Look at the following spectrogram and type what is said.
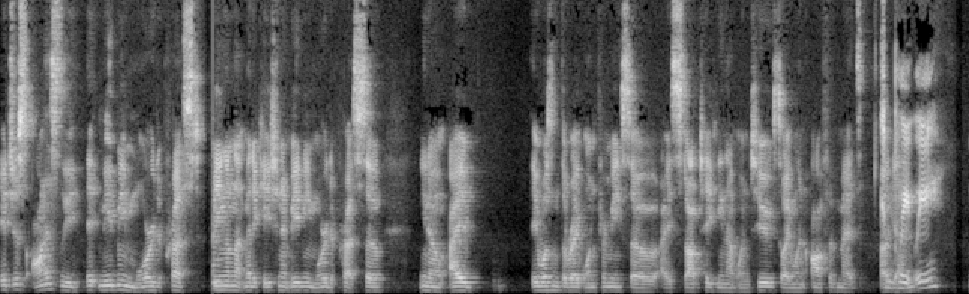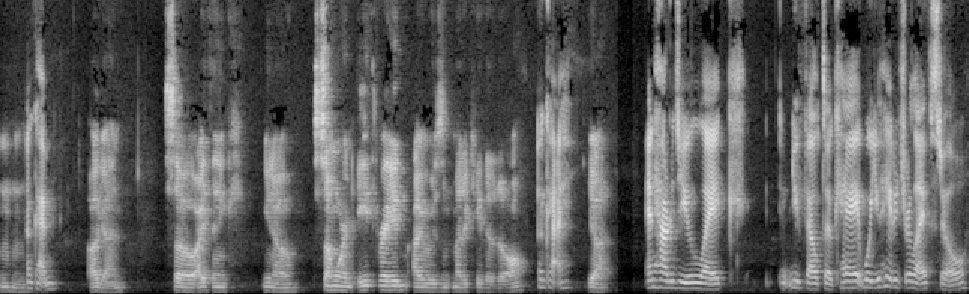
it just honestly it made me more depressed. Being on that medication it made me more depressed. So, you know, I it wasn't the right one for me, so I stopped taking that one too. So I went off of meds again. Completely. hmm Okay. Again. So I think, you know, somewhere in eighth grade I wasn't medicated at all. Okay. Yeah. And how did you like? You felt okay. Well, you hated your life still.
